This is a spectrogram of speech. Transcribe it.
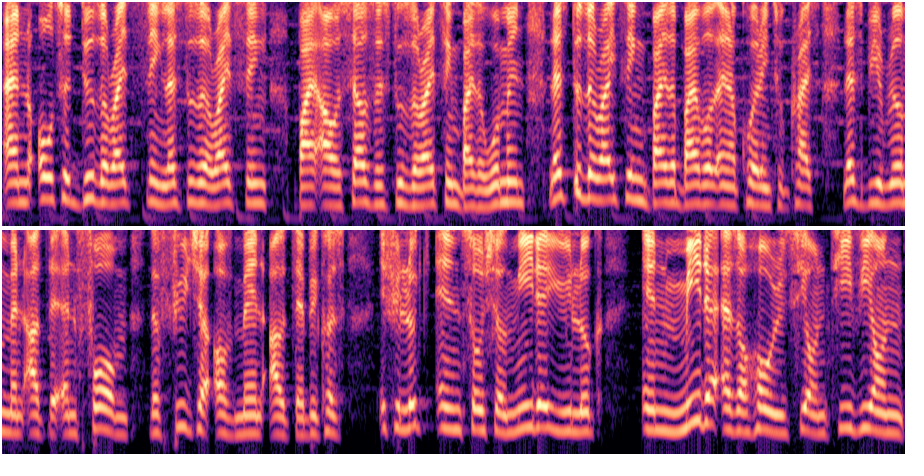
and also do the right thing. Let's do the right thing by ourselves. Let's do the right thing by the woman. Let's do the right thing by the Bible and according to Christ. Let's be real men out there and form the future of men out there. Because if you look in social media, you look in media as a whole, you see on TV, on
